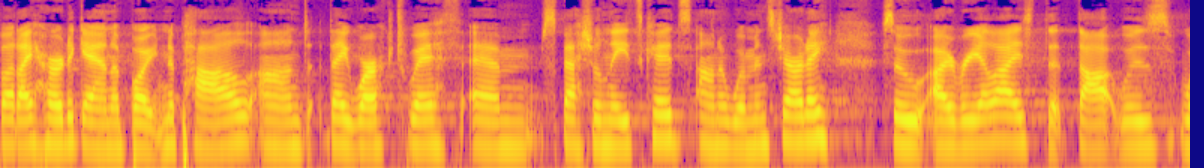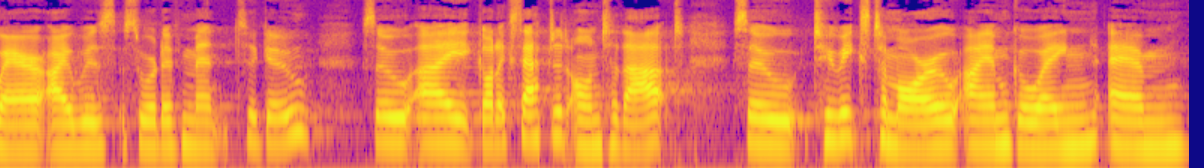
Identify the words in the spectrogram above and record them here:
But I heard again about Nepal and they worked with um, special needs kids and a women's charity. So I realised that that was where I was sort of meant to go. So I got accepted onto that. So two weeks tomorrow, I am going um,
